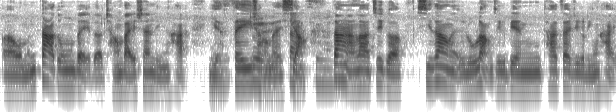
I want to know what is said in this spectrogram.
呃我们大东北的长白山临海，也非常的像。当然了，这个西藏的鲁朗这边，它在这个临海。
